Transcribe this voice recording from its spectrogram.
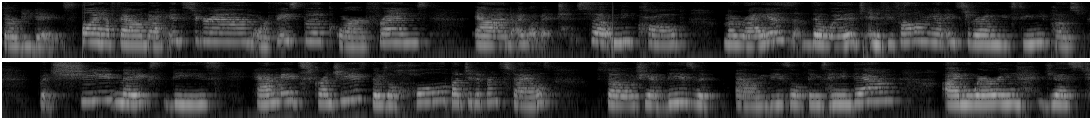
30 days. All I have found on Instagram or Facebook or friends and I love it. So, called Mariah's Village and if you follow me on Instagram, you've seen me post but she makes these handmade scrunchies. There's a whole bunch of different styles. So she has these with um, these little things hanging down. I'm wearing just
